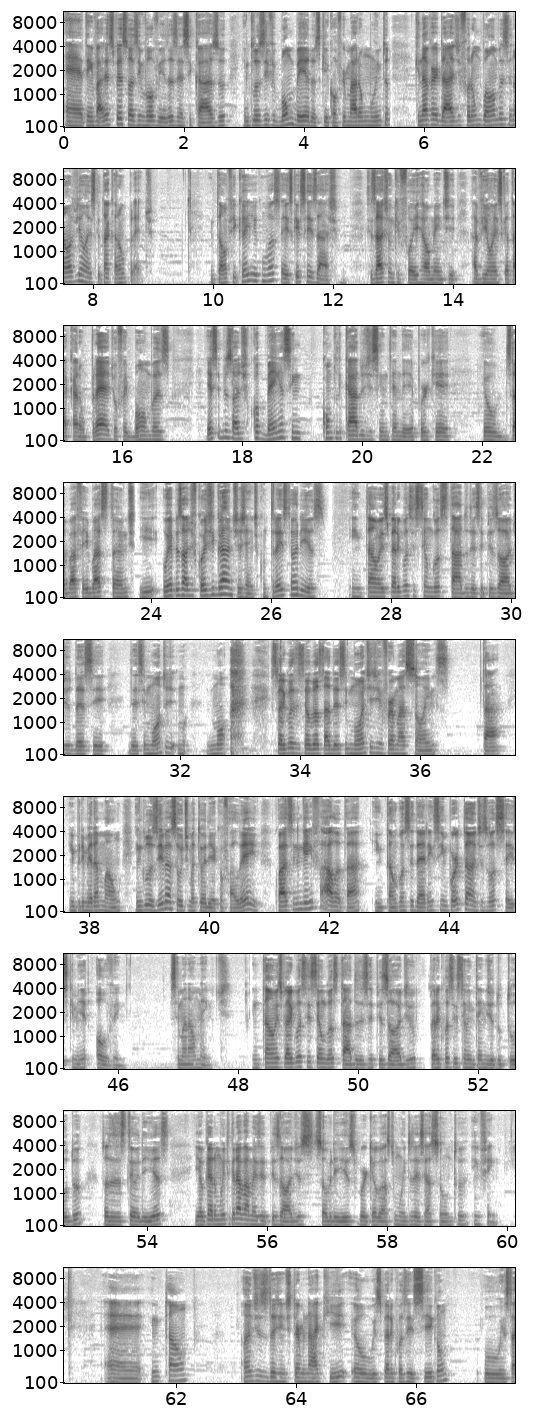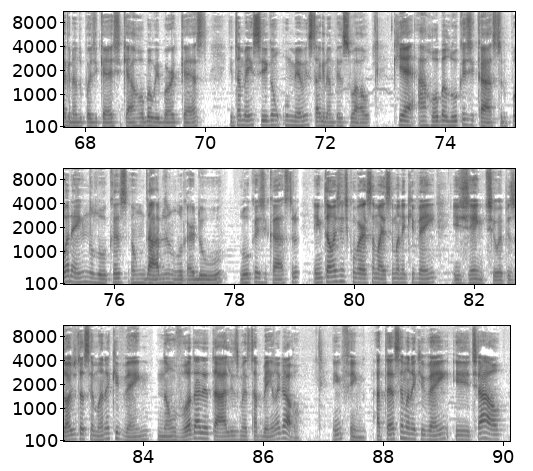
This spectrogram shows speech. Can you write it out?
é, tem várias pessoas envolvidas nesse caso, inclusive bombeiros que confirmaram muito que na verdade foram bombas e não aviões que atacaram o prédio. Então fica aí com vocês, o que vocês acham? Vocês acham que foi realmente aviões que atacaram o prédio ou foi bombas? Esse episódio ficou bem assim complicado de se entender porque eu desabafei bastante e o episódio ficou gigante, gente, com três teorias. Então, eu espero que vocês tenham gostado desse episódio, desse, desse monte de. Mo, espero que vocês tenham gostado desse monte de informações, tá? Em primeira mão. Inclusive, essa última teoria que eu falei, quase ninguém fala, tá? Então, considerem-se importantes vocês que me ouvem semanalmente. Então, espero que vocês tenham gostado desse episódio. Espero que vocês tenham entendido tudo, todas as teorias. E eu quero muito gravar mais episódios sobre isso, porque eu gosto muito desse assunto, enfim. É, então, antes da gente terminar aqui, eu espero que vocês sigam o Instagram do podcast, que é WeBoardcast, e também sigam o meu Instagram pessoal, que é Lucas de Castro, porém no Lucas é um W no lugar do U. Lucas de Castro. Então a gente conversa mais semana que vem. E, gente, o episódio da semana que vem, não vou dar detalhes, mas tá bem legal. Enfim, até semana que vem e tchau!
